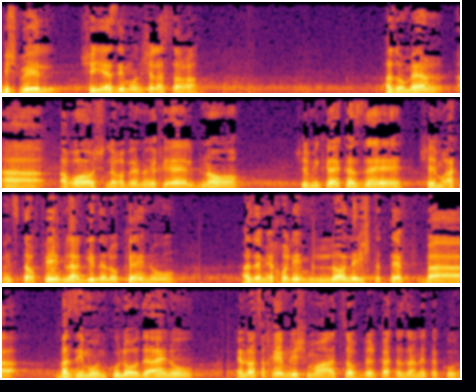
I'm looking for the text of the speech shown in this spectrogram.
בשביל שיהיה זימון של עשרה. אז אומר הראש לרבנו יחיאל, בנו, שבמקרה כזה, שהם רק מצטרפים להגיד אלוקינו, אז הם יכולים לא להשתתף בזימון כולו. דהיינו, הם לא צריכים לשמוע עד סוף ברכת הזן את הכול.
